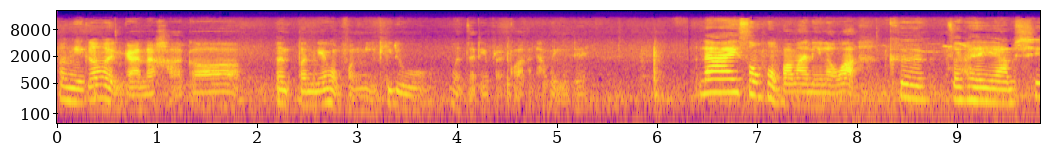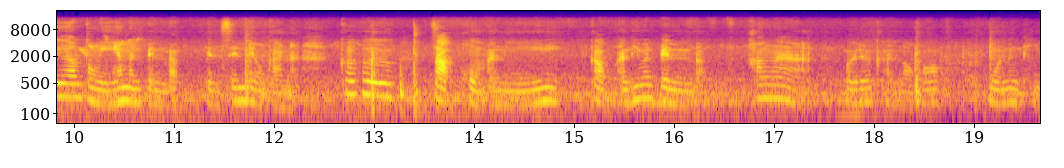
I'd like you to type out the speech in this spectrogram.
ฝั่งนี้ก็เหมือนกันนะคะ ก็ตอนนนี้ผมฝั่งนี้ที่ดูเหมือนจะเรียบร้อยกว่าทำไปอีกได้ ได้ทรงผมประมาณนี้แล้วอะคือจะพยายามเชื่อมตรงนี้ให้มันเป็นแบบเป็นเส้นเดียวกันอะก็คือจับผมอันนี้กับอันที่มันเป็นแบบข้างหน้าไว้ด้วยกันแล้วก็ม้วนหนึ่งที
